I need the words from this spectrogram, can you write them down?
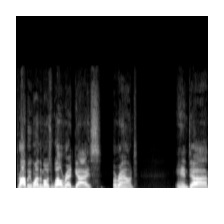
probably one of the most well-read guys around, and uh,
